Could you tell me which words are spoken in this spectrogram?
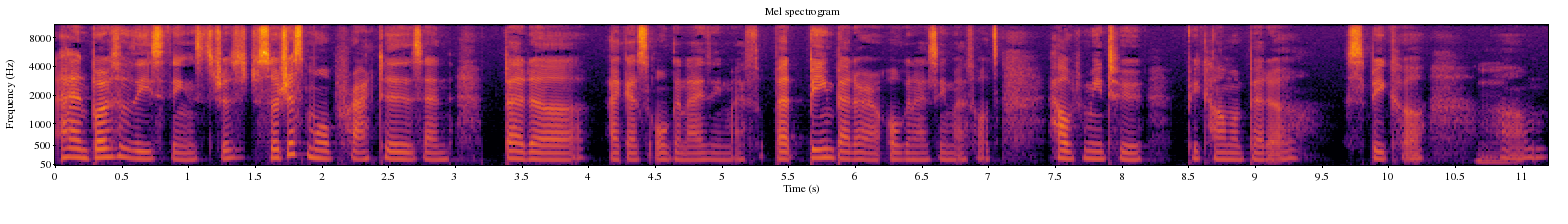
And both of these things just so just more practice and better i guess organizing my but being better at organizing my thoughts helped me to become a better speaker um,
